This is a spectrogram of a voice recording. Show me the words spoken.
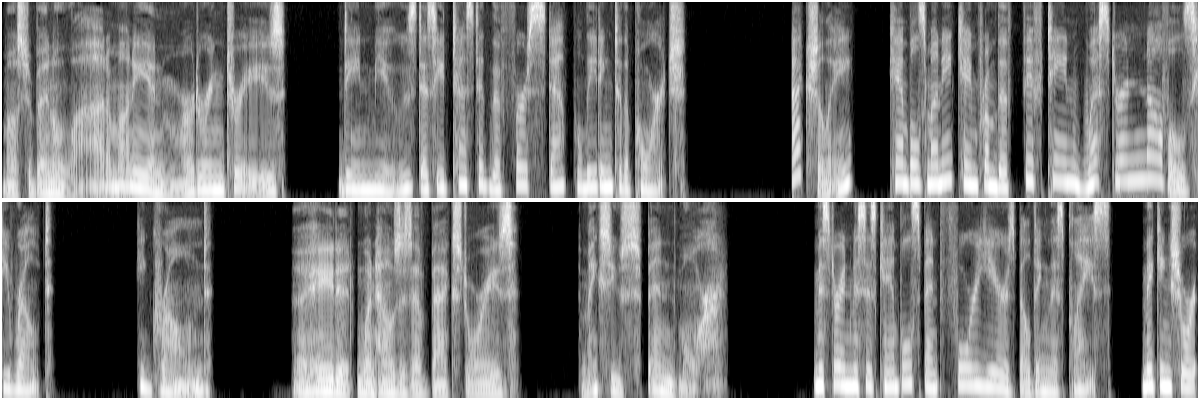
Must have been a lot of money in murdering trees. Dean mused as he tested the first step leading to the porch. Actually, Campbell's money came from the 15 Western novels he wrote. He groaned. I hate it when houses have backstories. It makes you spend more. Mr. and Mrs. Campbell spent four years building this place, making sure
